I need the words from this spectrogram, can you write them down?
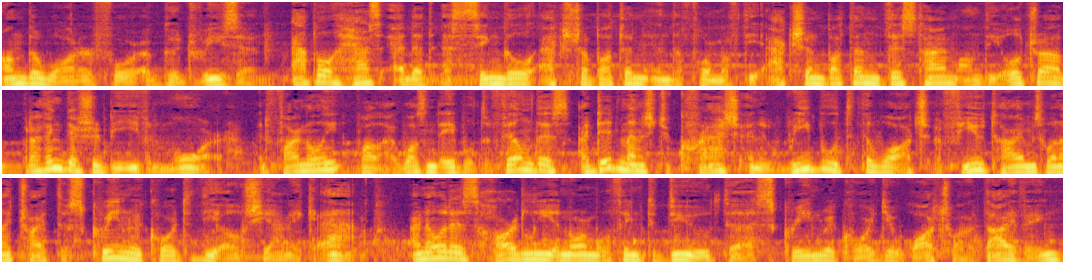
underwater for a good reason. Apple has added a single extra button in the form of the action button this time on the Ultra, but I think there should be even more. And finally, while I wasn't able to film this, I did manage to crash and reboot the watch a few times when I tried to screen record the Oceanic app. I know it is hardly a normal thing to do to screen record your watch while diving,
